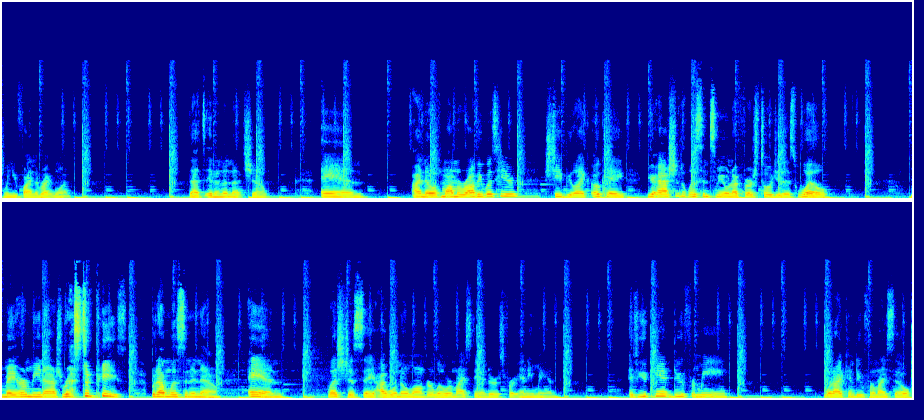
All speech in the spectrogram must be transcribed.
when you find the right one. That's it in a nutshell. And I know if Mama Robbie was here, she'd be like, okay, your ass should have listened to me when I first told you this. Well, May her mean ass rest in peace. But I'm listening now. And let's just say I will no longer lower my standards for any man. If you can't do for me what I can do for myself,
